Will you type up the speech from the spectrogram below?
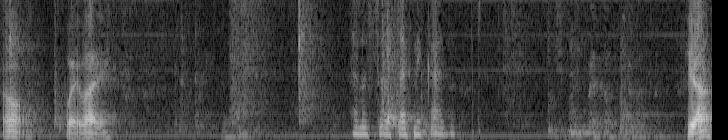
Oh, wait, Lottie. Először a technikába. Yeah?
